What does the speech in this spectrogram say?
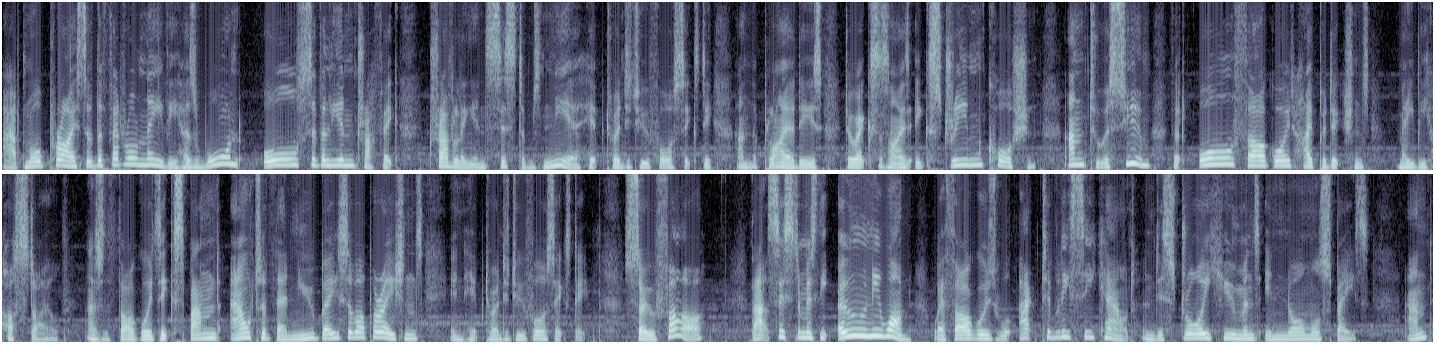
Admiral Price of the Federal Navy has warned all civilian traffic travelling in systems near HIP 22460 and the Pleiades to exercise extreme caution and to assume that all Thargoid hyperdictions may be hostile as the Thargoids expand out of their new base of operations in HIP 22460. So far, that system is the only one where Thargoids will actively seek out and destroy humans in normal space, and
